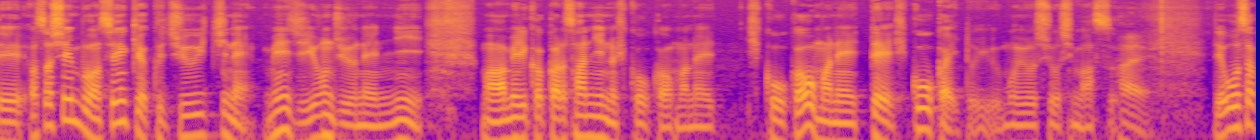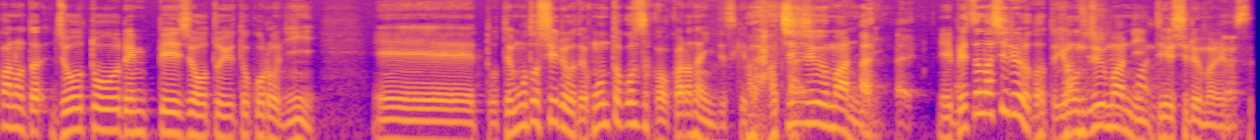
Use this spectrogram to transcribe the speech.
で朝日新聞は1911年、明治40年に、まあ、アメリカから3人の飛行家を招い飛行家を招いて、飛行会という催しをします。はい。で大阪のだ上東練兵場というところに、えー、と手元資料で本当こそかわからないんですけど、80万人、はいはい。えー別な資料だと40万人っていう資料もあります。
